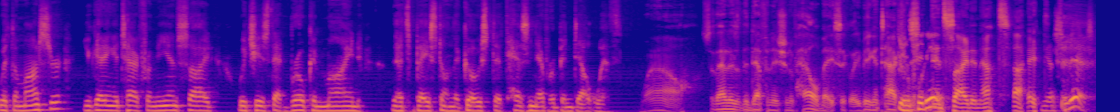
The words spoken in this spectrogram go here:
with the monster, you're getting attacked from the inside which is that broken mind that's based on the ghost that has never been dealt with. Wow. So that is the definition of hell, basically, being attacked yes, from inside and outside. Yes, it is.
